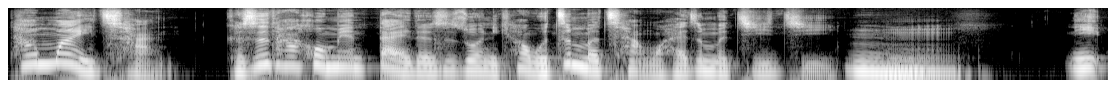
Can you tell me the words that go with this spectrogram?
他卖惨，可是他后面带的是说，你看我这么惨，我还这么积极。嗯，你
